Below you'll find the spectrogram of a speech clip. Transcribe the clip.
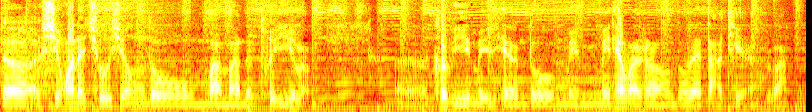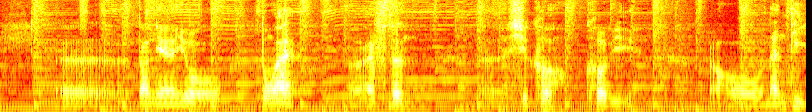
的喜欢的球星都慢慢的退役了。呃，科比每天都每每天晚上都在打铁，是吧？呃，当年有东爱，呃，艾弗森，呃，西科，科比，然后南蒂，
